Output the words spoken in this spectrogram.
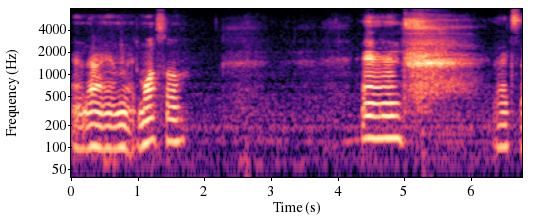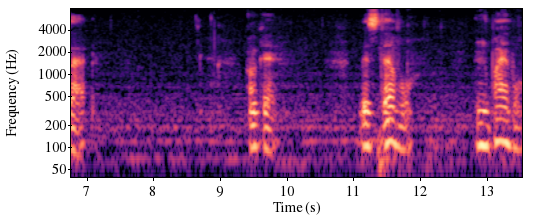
and that I am hermoso. And that's that. Okay. This devil in the Bible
